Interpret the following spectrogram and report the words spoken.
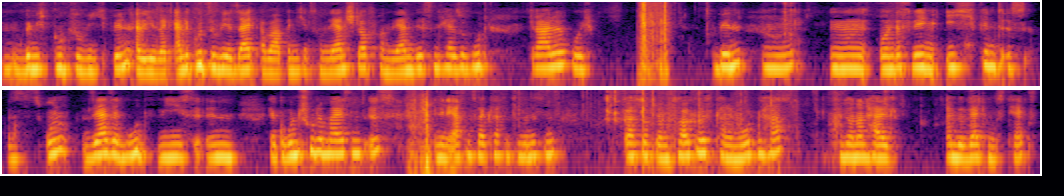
Bin ich gut so wie ich bin? Also ihr seid alle gut so wie ihr seid, aber bin ich jetzt vom Lernstoff, vom Lernwissen her so gut gerade, wo ich bin? Mhm. Mm, Und deswegen, ich finde es sehr, sehr gut, wie es in der Grundschule meistens ist, in den ersten zwei Klassen zumindest, dass du auf deinem Zeugnis keine Noten hast, sondern halt einen Bewertungstext.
